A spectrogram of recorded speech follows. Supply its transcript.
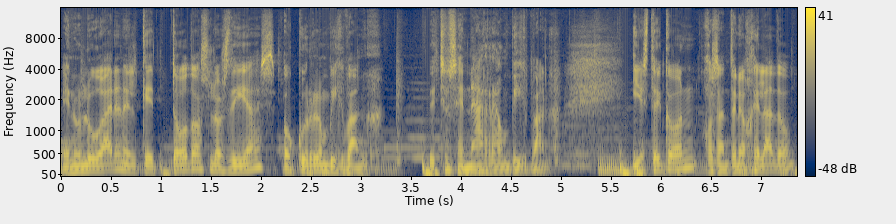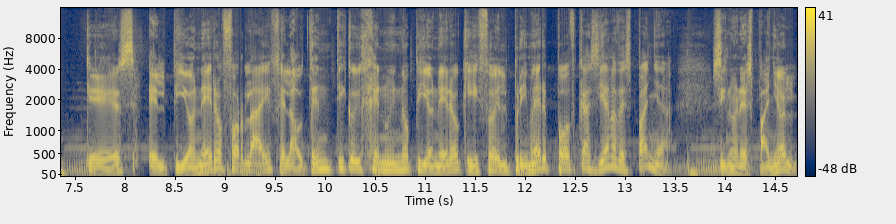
en un lugar en el que todos los días ocurre un Big Bang. De hecho, se narra un Big Bang. Y estoy con José Antonio Gelado, que es el pionero for life, el auténtico y genuino pionero que hizo el primer podcast ya no de España, sino en español.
